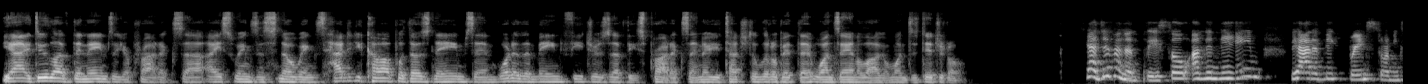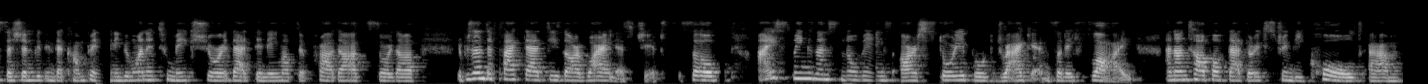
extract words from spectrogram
Yeah, I do love the names of your products, uh, Ice Wings and Snowwings. How did you come up with those names and what are the main features of these products? I know you touched a little bit that one's analog and one's digital. Yeah, definitely. So on the name, we had a big brainstorming session within the company. We wanted to make sure that the name of the product sort of represents the fact that these are wireless chips. So ice wings and snow wings are storybook dragons, so they fly. And on top of that, they're extremely cold. Um,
